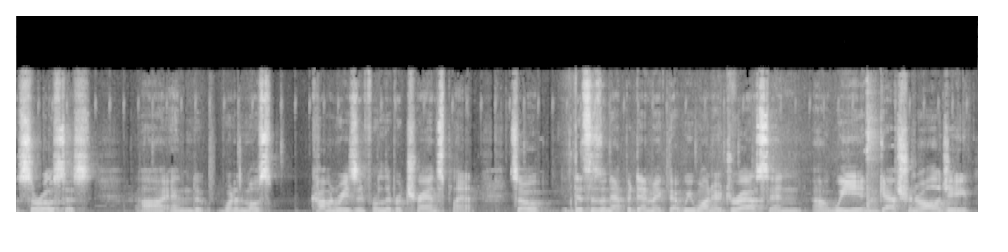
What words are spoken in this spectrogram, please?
cirrhosis. Uh, and one of the most common reason for liver transplant. So this is an epidemic that we want to address, and uh, we in gastroenterology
